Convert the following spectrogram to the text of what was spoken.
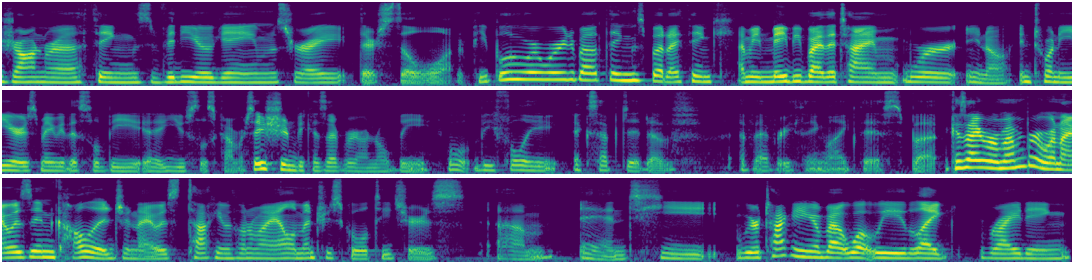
genre things, video games, right? There's still a lot of people who are worried about things, but I think, I mean, maybe by the time we're, you know, in 20 years, maybe this will be a useless conversation because everyone will be will be fully accepted of of everything like this. But because I remember when I was in college and I was talking with one of my elementary school teachers, um, and he we were talking about what we like writing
